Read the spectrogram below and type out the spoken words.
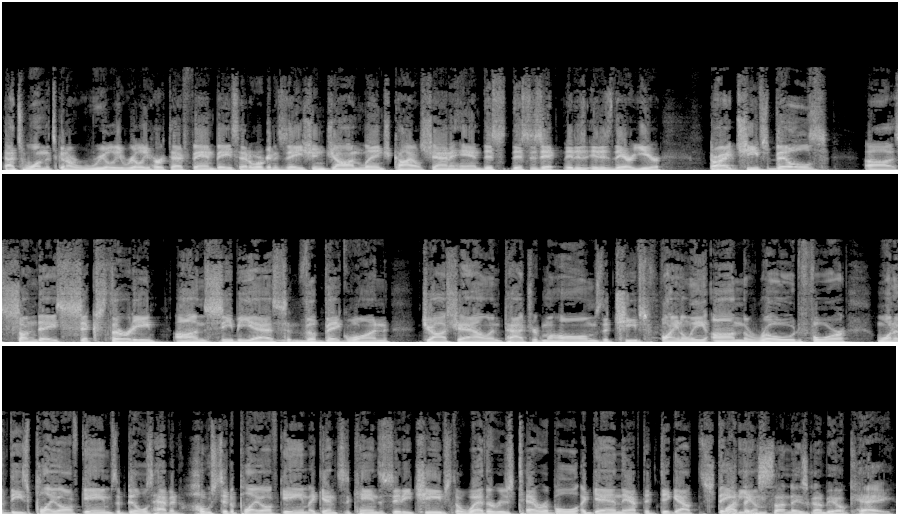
that's one that's going to really really hurt that fan base, that organization. John Lynch, Kyle Shanahan. This this is it. It is it is their year. All right, Chiefs Bills. Uh, Sunday, 6.30 on CBS, the big one. Josh Allen, Patrick Mahomes, the Chiefs finally on the road for one of these playoff games. The Bills haven't hosted a playoff game against the Kansas City Chiefs. The weather is terrible. Again, they have to dig out the Well, I stadium. think Sunday's going to be okay.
